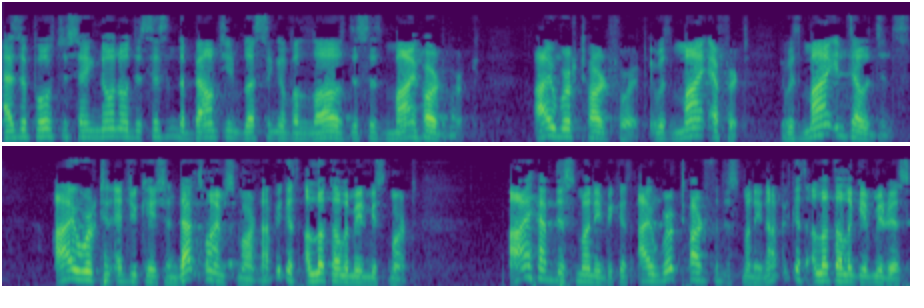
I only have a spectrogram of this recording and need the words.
As opposed to saying, no, no, this isn't the bounty and blessing of Allah, this is my hard work. I worked hard for it. It was my effort. It was my intelligence. I worked in education. That's why I'm smart. Not because Allah Ta'ala made me smart. I have this money because I worked hard for this money, not because Allah Ta'ala gave me rizq.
